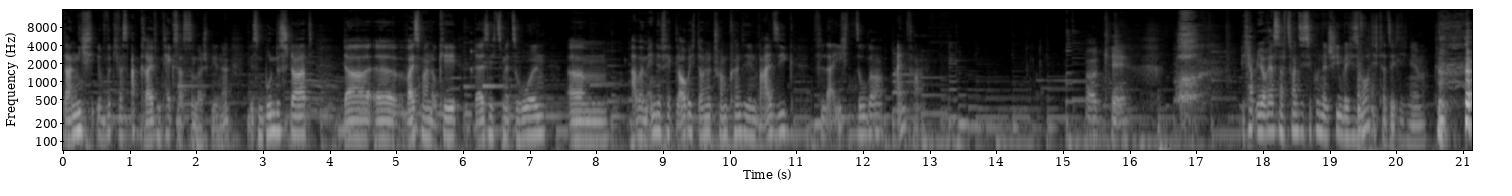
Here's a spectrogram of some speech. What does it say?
da nicht wirklich was abgreifen. Texas zum Beispiel, ne? Ist ein Bundesstaat, da äh, weiß man, okay, da ist nichts mehr zu holen. Ähm, aber im Endeffekt glaube ich, Donald Trump könnte den Wahlsieg vielleicht sogar einfahren. Okay. Ich habe mich auch erst nach 20 Sekunden entschieden, welches Wort ich tatsächlich nehme.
